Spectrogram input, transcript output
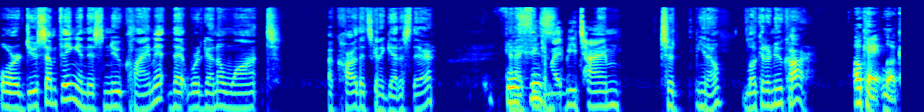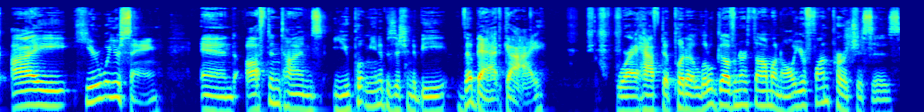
or do something in this new climate, that we're gonna want a car that's gonna get us there. and I think is it might be time to, you know, look at a new car. okay. Look, I hear what you're saying, and oftentimes you put me in a position to be the bad guy, where I have to put a little governor thumb on all your fun purchases.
